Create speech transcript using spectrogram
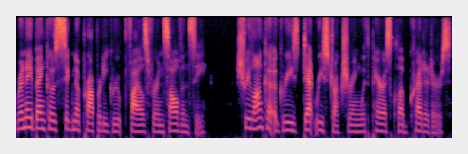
Rene Benko's Signa Property Group files for insolvency. Sri Lanka agrees debt restructuring with Paris Club creditors.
